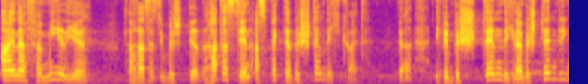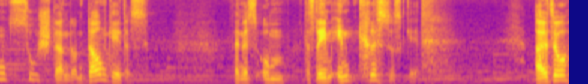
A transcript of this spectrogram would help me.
einer Familie, dann hat das, die, hat das den Aspekt der Beständigkeit. Ja? Ich bin beständig, in einem beständigen Zustand. Und darum geht es, wenn es um das Leben in Christus geht. Also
